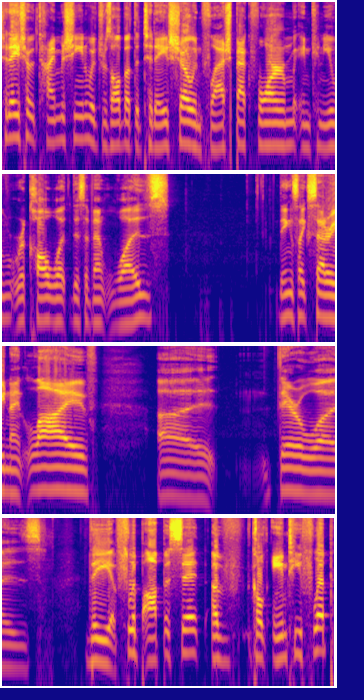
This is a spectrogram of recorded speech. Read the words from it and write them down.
Today Show Time Machine, which was all about the Today Show in flashback form. And can you recall what this event was? Things like Saturday Night Live. Uh, there was the flip opposite of called anti flip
